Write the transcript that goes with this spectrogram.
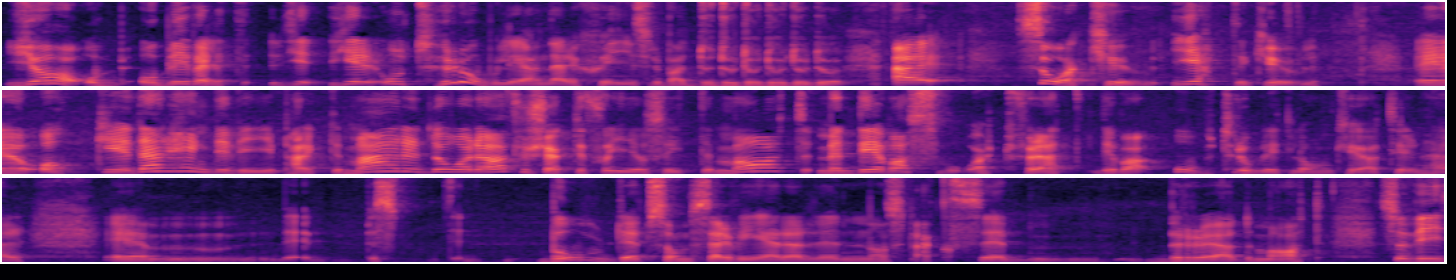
Ja, och, och blir väldigt, ger otrolig energi. Så det bara du, du, du, du, du. Äh, så kul, jättekul. Eh, och eh, där hängde vi i Parc de Mar då, då, försökte få i oss lite mat, men det var svårt för att det var otroligt lång kö till den här eh, eh bordet som serverade någon slags eh, brödmat. Så vi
